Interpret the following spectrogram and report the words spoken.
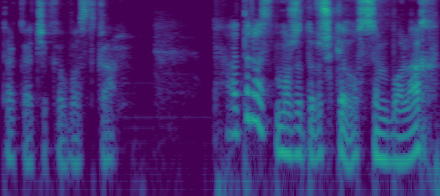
taka ciekawostka. A teraz może troszkę o symbolach.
